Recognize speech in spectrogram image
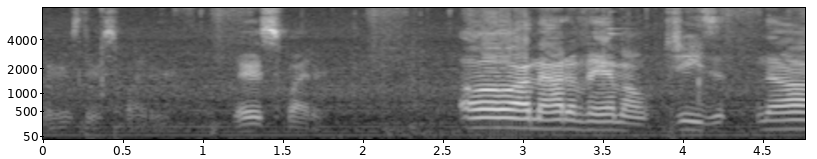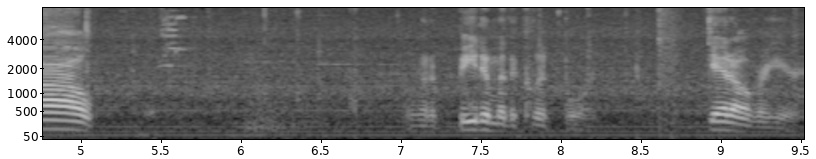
Where's their spider? There's spider. Oh, I'm out of ammo. Jesus. No. I'm to beat him with a clipboard. Get over here.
